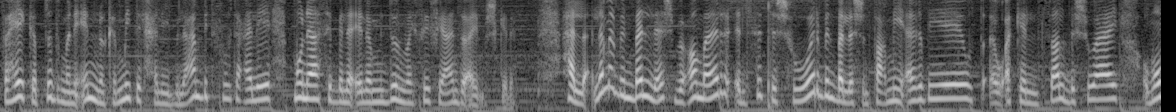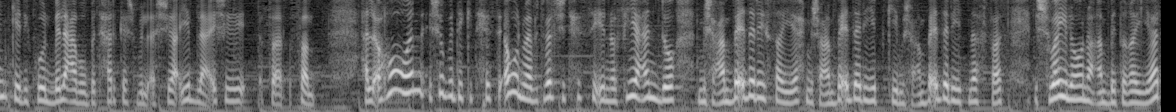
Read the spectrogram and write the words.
فهيك بتضمني إنه كمية الحليب اللي عم بتفوت عليه مناسبة له من دون ما يصير في عنده أي مشكلة. هلا لما بنبلش بعمر الست شهور بنبلش نطعميه أغذية وأكل صلب شوي وممكن يكون بيلعب وبتحركش بالأشياء يبلع شيء صلب. هلا هون شو بدك تحسي؟ أول ما بتبلشي تحسي إنه في عنده مش عم بيقدر يصيح مش عم بيقدر يبكي مش عم بيقدر يتنفس شوي لونه عم بتغير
